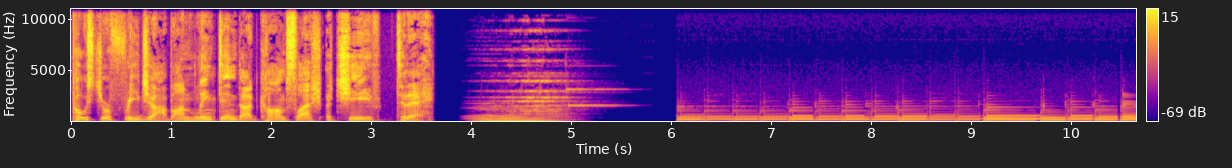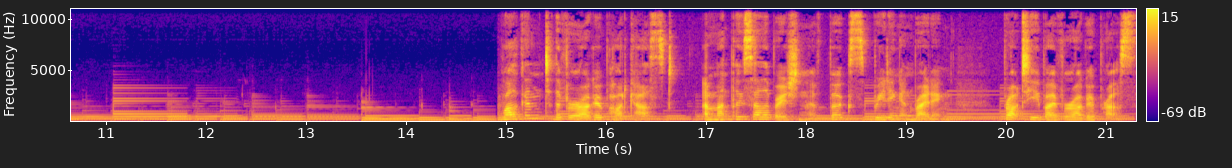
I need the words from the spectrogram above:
Post your free job on linkedin.com/achieve slash achieve today. Welcome to the Virago Podcast, a monthly celebration of books, reading, and writing, brought to you by Virago Press,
